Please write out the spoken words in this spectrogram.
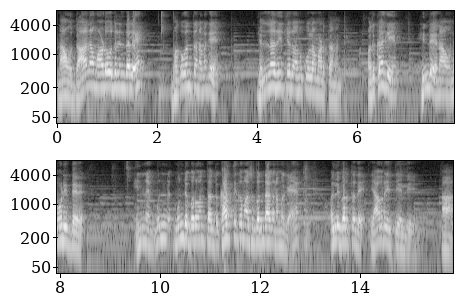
ನಾವು ದಾನ ಮಾಡೋದರಿಂದಲೇ ಭಗವಂತ ನಮಗೆ ಎಲ್ಲ ರೀತಿಯಲ್ಲೂ ಅನುಕೂಲ ಮಾಡ್ತಾನಂತೆ. ಅದಕ್ಕಾಗಿ ಹಿಂದೆ ನಾವು ನೋಡಿದ್ದೇವೆ. ಹಿಂದೆ ಮುಂದೆ ಮುಂದೆ ಬರುವಂಥದ್ದು ಕಾರ್ತಿಕ ಮಾಸ ಬಂದಾಗ ನಮಗೆ ಅಲ್ಲಿ ಬರ್ತದೆ, ಯಾವ ರೀತಿಯಲ್ಲಿ? ಆ,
